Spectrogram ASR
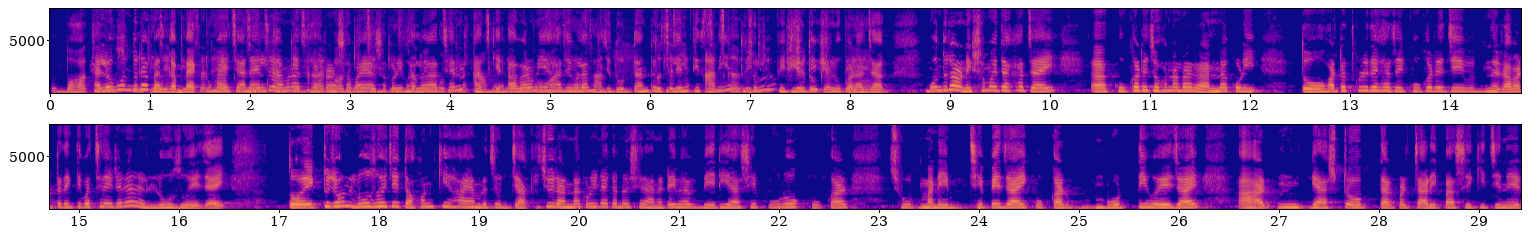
হ্যালো বন্ধুরা welcome back to my channel কেমন আছেন আপনারা সবাই আশা করি ভালো আছেন আজকে আবার নিয়ে হাজির হলাম কিছু দুর্দান্ত কিচেন টিপস নিয়ে তো চলুন ভিডিওটি শুরু করা যাক বন্ধুরা অনেক সময় দেখা যায় কুকারে যখন আমরা রান্না করি তো হঠাৎ করে দেখা যায় কুকারে যে রাবারটা দেখতে পাচ্ছেন এটা না লুজ হয়ে যায়। তো একটু যখন লুজ হয়ে যায় তখন কি হয়? আমরা যা কিছুই রান্না করি না কেন সে রান্নাটা এইভাবে বেরিয়ে আসে, পুরো কুকার মানে ছেপে যায় কুকার ভর্তি হয়ে যায় আর গ্যাস স্টোভ তারপর চারিপাশে কিচেনের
